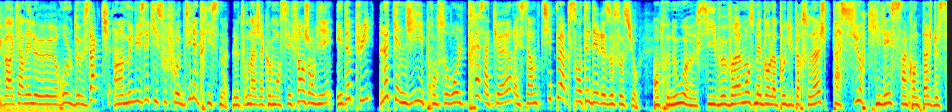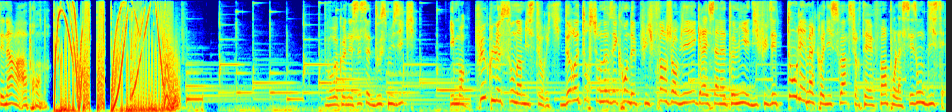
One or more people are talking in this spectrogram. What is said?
Il va incarner le rôle de Zach, un menuisier qui souffre d'illettrisme. Le tournage a commencé fin janvier et depuis, le Kenji prend ce rôle très à cœur et s'est un petit peu absenté des réseaux sociaux. Entre nous, euh, s'il veut vraiment se mettre dans la peau du personnage, pas sûr qu'il ait 50 pages de scénar à apprendre. Vous reconnaissez cette douce musique? Il manque plus que le son d'un bistouri. De retour sur nos écrans depuis fin janvier, Grey's Anatomy est diffusée tous les mercredis soirs sur TF1 pour la saison 17.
